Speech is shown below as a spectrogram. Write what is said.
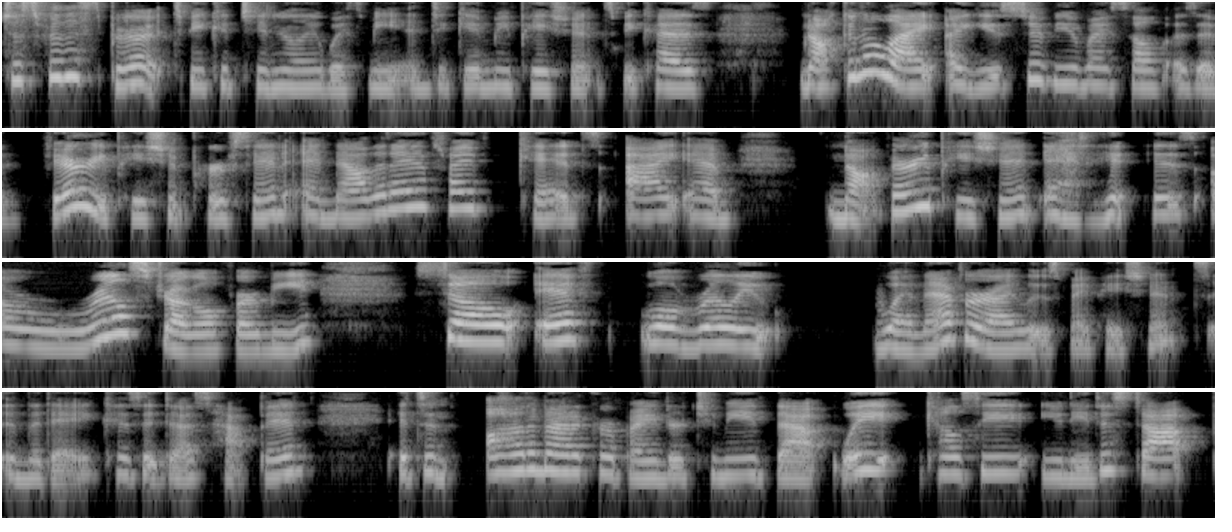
just for the Spirit to be continually with me and to give me patience because. Not gonna lie, I used to view myself as a very patient person, and now that I have five kids, I am not very patient, and it is a real struggle for me. So, if, well, really, whenever I lose my patience in the day, because it does happen, it's an automatic reminder to me that, wait, Kelsie, you need to stop.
